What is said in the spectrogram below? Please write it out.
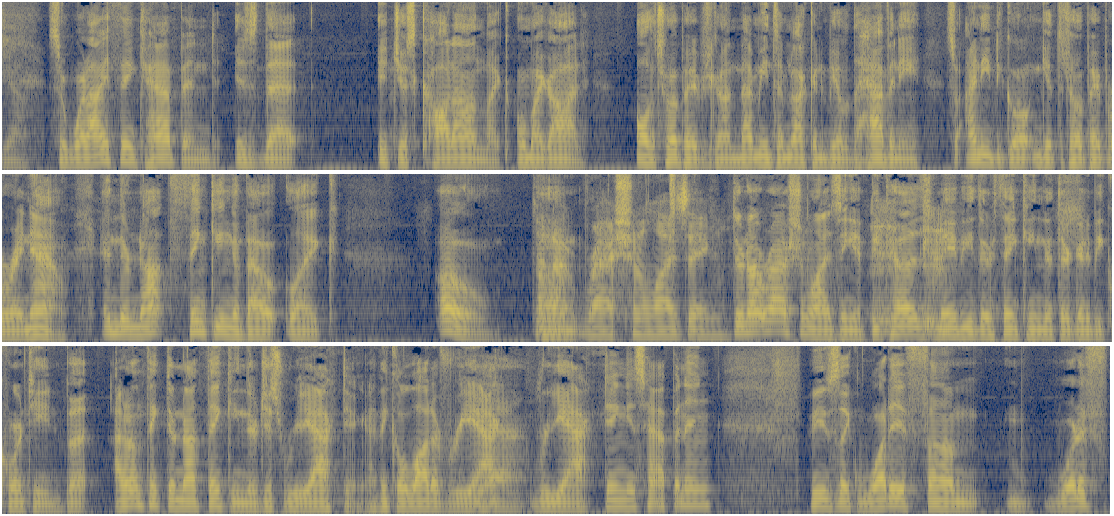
Yeah. So what I think happened is that it just caught on. Like, oh my god, all the toilet paper's gone. That means I'm not going to be able to have any. So I need to go out and get the toilet paper right now. And they're not thinking about like, oh. They're um, not rationalizing. they're not rationalizing it because maybe they're thinking that they're going to be quarantined, but I don't think they're not thinking. They're just reacting. I think a lot of react Yeah. reacting is happening. Because like, what if um, what if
